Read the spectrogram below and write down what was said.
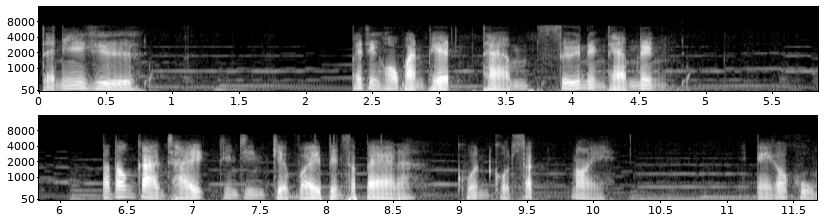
แต่นี่คือ ไม่ถึง 6,000 เพชรแถมซื้อ 1 แถม 1 ถ้าต้องการใช้จริง ๆ เก็บไว้เป็นสแปร์นะ ควรกดสักหน่อยยังไงก็คุ้ม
